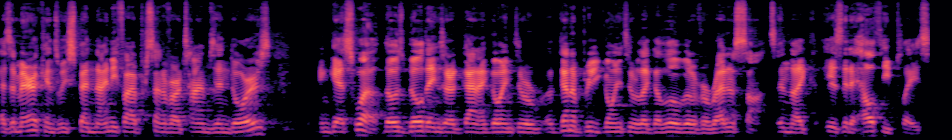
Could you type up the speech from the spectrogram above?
as americans we spend 95% of our times indoors and guess what those buildings are kind of going through going to be going through like a little bit of a renaissance and like is it a healthy place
